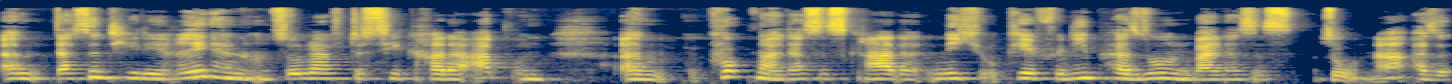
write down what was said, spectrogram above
ähm, das sind hier die Regeln und so läuft es hier gerade ab und ähm, guck mal, das ist gerade nicht okay für die Person, weil das ist so, ne? Also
